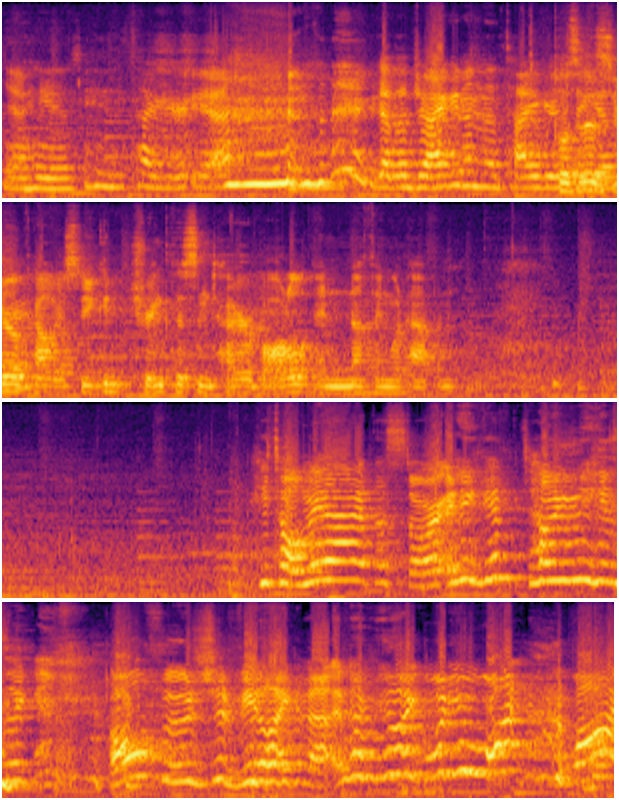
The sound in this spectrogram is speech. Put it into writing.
Yeah, he is. He's a tiger, yeah. you got the dragon and the tiger Plus, it has zero calories, so you could drink this entire bottle and nothing would happen. He told me that at the store, and he kept telling me he's like, all food should be like that, and I'm like, what do you want? Why?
